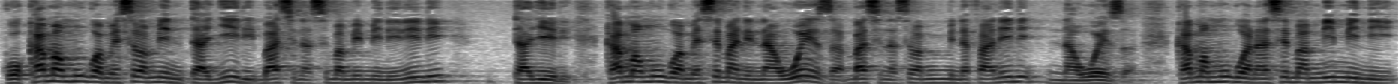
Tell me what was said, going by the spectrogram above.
Kwa kama mungu amesema mii ni tajiri basi nasema mimi ni nini? Tajiri. Kama mungu amesema ninaweza basi nasema mimi nafanya nini? Naweza. Kama mungu anasema mimi ni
